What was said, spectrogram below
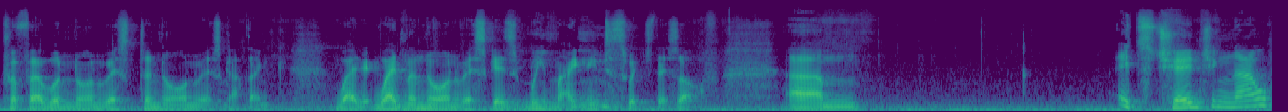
prefer unknown risk to known risk, I think. When, when the known risk is we might need to switch this off. Um, it's changing now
